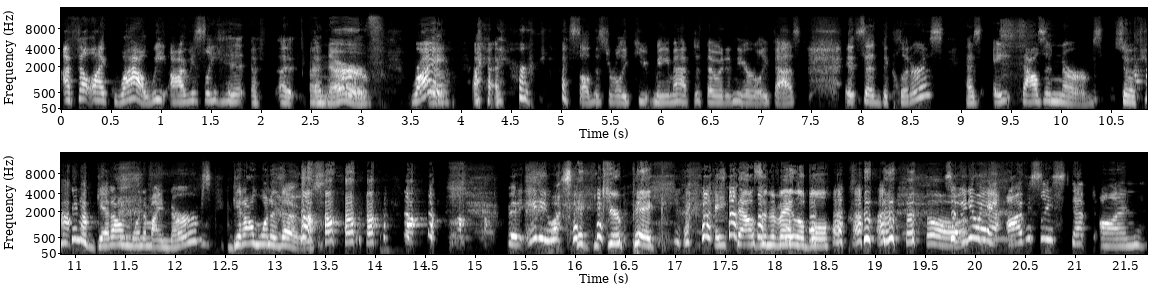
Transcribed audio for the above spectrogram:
I felt like, wow, we obviously hit a, a, A nerve. Right. I, I heard, I saw this really cute meme. I have to throw it in here really fast. It said the clitoris has 8,000 nerves. So if you're going to get on one of my nerves, get on one of those. But anyway, Take your pick. 8,000 available. so anyway, I obviously stepped on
